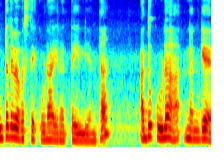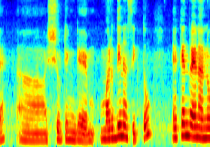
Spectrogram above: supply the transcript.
ಊಟದ ವ್ಯವಸ್ಥೆ ಕೂಡ ಇರುತ್ತೆ ಇಲ್ಲಿ ಅಂತ. ಅದು ಕೂಡ ನನಗೆ ಶೂಟಿಂಗ್ಗೆ ಮರುದಿನ ಸಿಕ್ತು. ಯಾಕೆಂದರೆ ನಾನು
